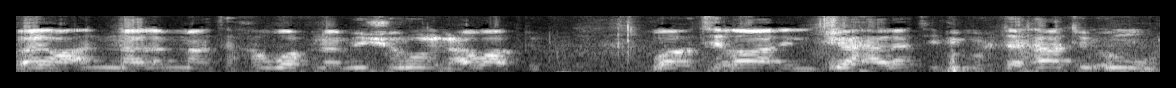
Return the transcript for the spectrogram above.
غير أن لما تخوفنا من شرور العواقب واغترار الجهلة بمحدثات الأمور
